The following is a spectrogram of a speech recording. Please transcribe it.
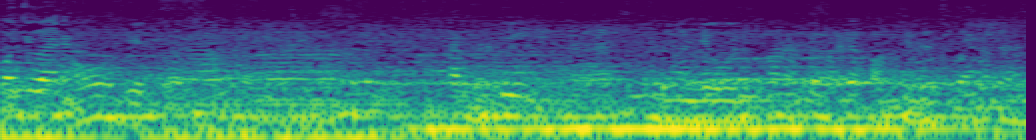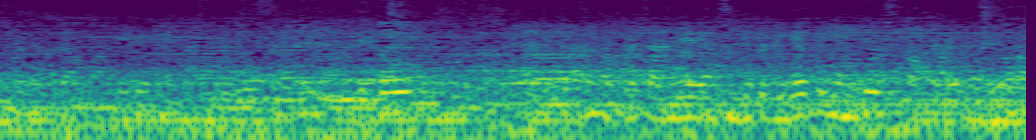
mau juara. Oh gitu. Kan tadi dengan Jawa itu kan mereka confidence banget kan mandiri. Itu eh, kepercayaan yang segitu juga tuh muncul setelah juara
